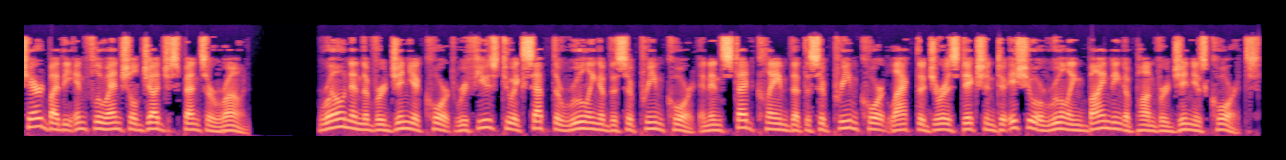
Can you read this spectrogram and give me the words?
chaired by the influential Judge Spencer Roane. Roane and the Virginia court refused to accept the ruling of the Supreme Court and instead claimed that the Supreme Court lacked the jurisdiction to issue a ruling binding upon Virginia's courts.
